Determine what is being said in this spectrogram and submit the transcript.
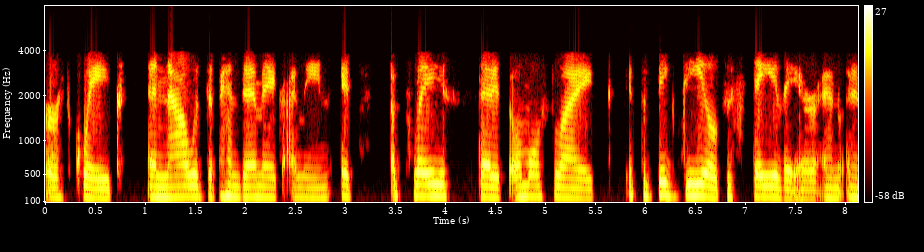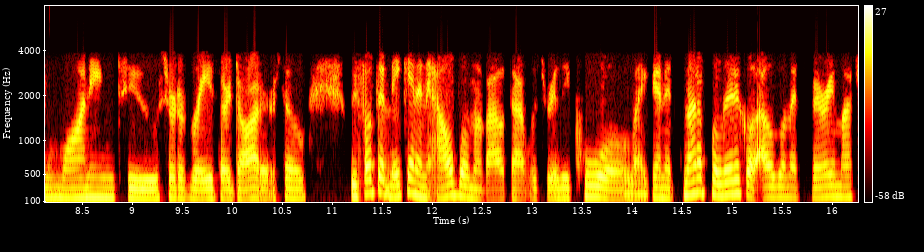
earthquakes, and now with the pandemic, I mean, it's a place that it's almost like it's a big deal to stay there and, and wanting to sort of raise our daughter. So we felt that making an album about that was really cool. Like, and it's not a political album, it's very much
